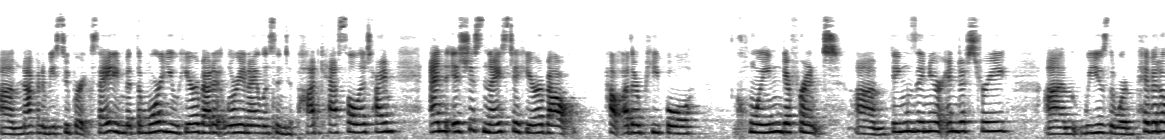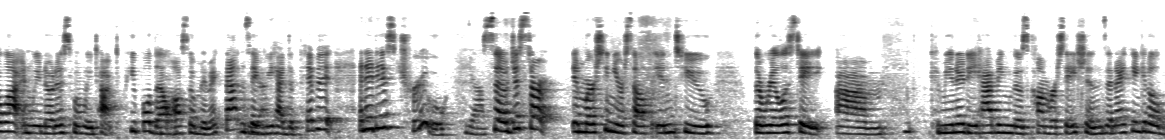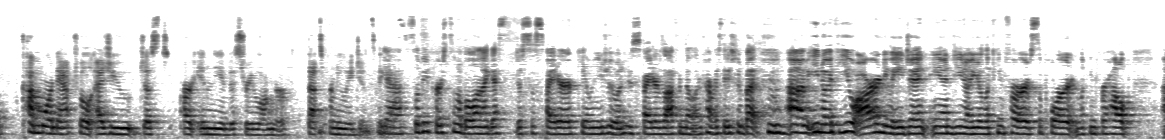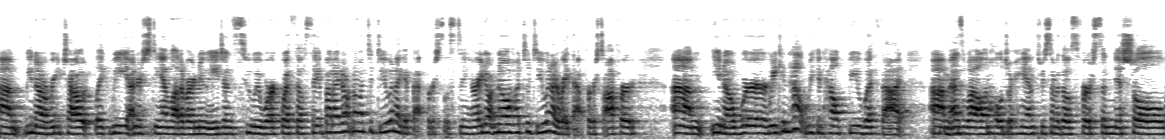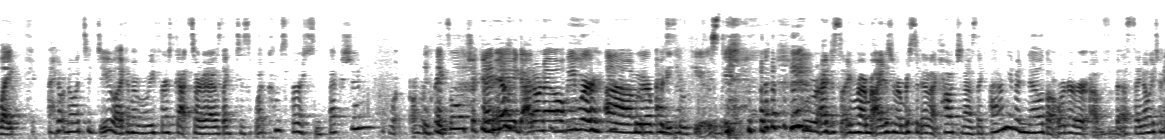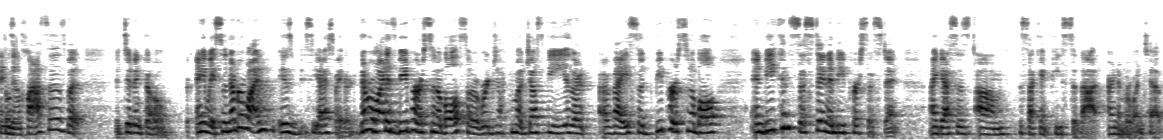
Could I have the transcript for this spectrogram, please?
um, not going to be super exciting, but the more you hear about it, Lori and I listen to podcasts all the time, and it's just nice to hear about how other people coin different um, things in your industry. Um, we use the word pivot a lot, and we notice when we talk to people, they'll also mimic that and say Yeah. we had to pivot, and it is true. Yeah. So just start immersing yourself into the real estate um, community, having those conversations, and I think it'll come more natural as you just are in the industry longer. That's for new agents. I Yeah, so be personable, and I guess just a spider. Kayleen usually the one who spiders off in Miller conversation, but um, you know, if you are a new agent and you know you're looking for support and looking for help, um, you know, reach out. Like we understand a lot of our new agents who we work with, they'll say, but I don't know what to do when I get that first listing, or I don't know how to do when I write that first offer. Um, you know, we're We can help. We can help you with that um, as well, and hold your hand through some of those first initial like I don't know what to do. Like I remember we first got started, I was like, just what comes first, inspection what, or appraisal, chicken, I egg? I don't know. We were Um, we were pretty confused. I just I remember I just remember sitting on that couch and I was like, I don't even know the order of this. I know we took I those know. classes, but it didn't go. Anyway, so number one is see I spidered. Number one is be personable. So we're talking about just be is our advice. So be personable and be consistent and be persistent. I guess is um, the second piece to that. Our number one tip.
